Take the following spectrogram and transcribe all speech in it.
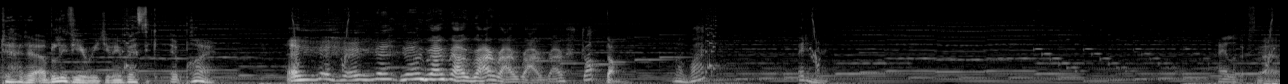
Dad, uh, Oblivia region investigate why? Stop them. What? Wait a minute. Hey, look at Smurf.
